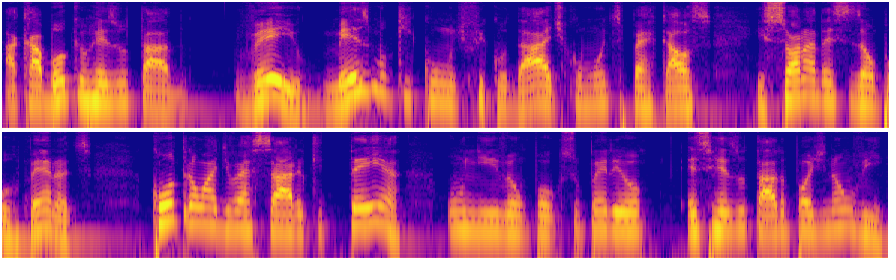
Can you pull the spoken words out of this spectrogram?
acabou que o resultado veio, mesmo que com dificuldade, com muitos percalços e só na decisão por pênaltis, contra um adversário que tenha um nível um pouco superior, esse resultado pode não vir.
